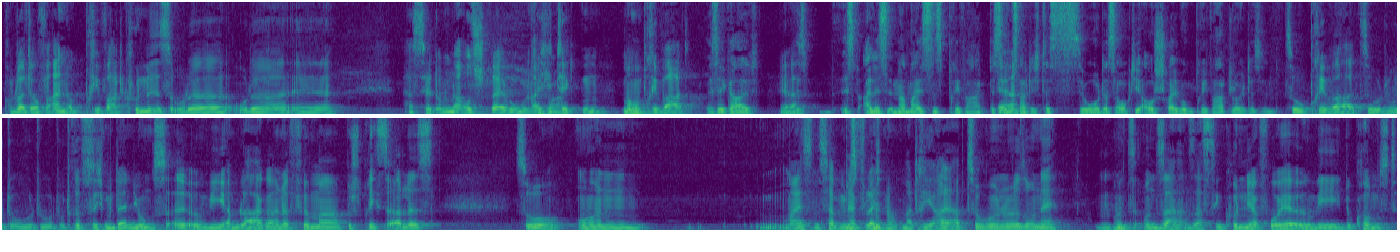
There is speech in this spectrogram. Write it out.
Kommt halt darauf an, ob Privatkunde ist oder, oder äh, hast du halt irgendeine Ausschreibung, einen Architekten. Machen wir privat. Ist egal. Ja. Es ist alles immer meistens privat. Bis Ja. jetzt hatte ich das so, dass auch die Ausschreibungen Privatleute sind. So privat. So, du, du, du, du triffst dich mit deinen Jungs äh, irgendwie am Lager, in der Firma, besprichst alles. So, und meistens hat man Das ja vielleicht noch Material abzuholen oder so, ne? Und, und sa sagst den Kunden ja vorher irgendwie, du kommst.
